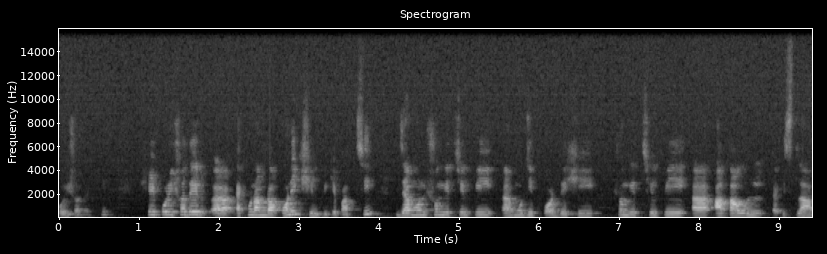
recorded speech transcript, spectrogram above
পরিষদ আর কি। সেই পরিষদের এখন আমরা অনেক শিল্পীকে পাচ্ছি। যেমন সংগীত শিল্পী মুজিব পরদেশি, সংগীত শিল্পী আতাউল ইসলাম,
